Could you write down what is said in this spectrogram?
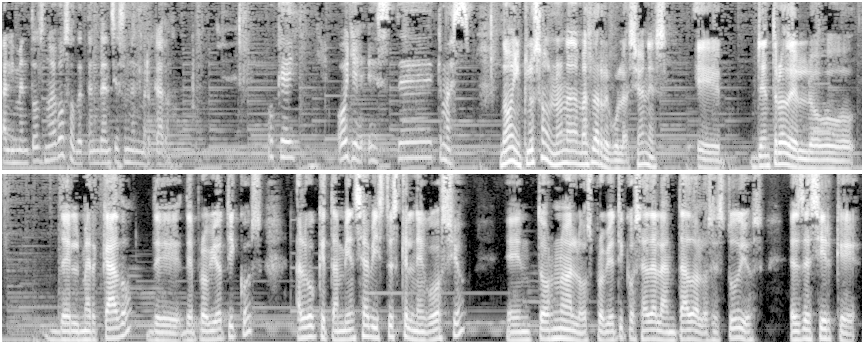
alimentos nuevos o de tendencias en el mercado. Ok, oye, este, ¿qué más? No, incluso no nada más las regulaciones. Eh, dentro de lo del mercado de, de probióticos, algo que también se ha visto es que el negocio en torno a los probióticos se ha adelantado a los estudios. Es decir, que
